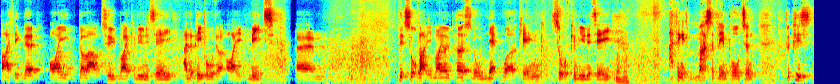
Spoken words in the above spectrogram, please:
But I think that I go out to my community and the people that I meet. Um, that's sort of like in my own personal networking sort of community, mm-hmm. I think it's massively important because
